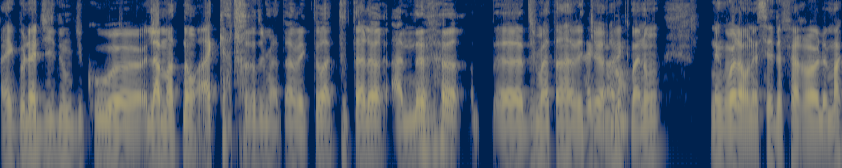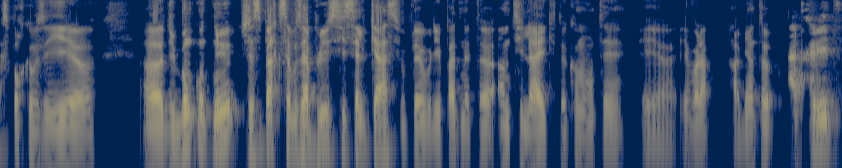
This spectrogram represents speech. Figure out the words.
avec Bolaji. Donc, du coup, là maintenant à 4 h du matin avec toi, tout à l'heure à 9 h du matin avec, avec Manon. Donc voilà, on essaie de faire euh, le max pour que vous ayez euh, euh, du bon contenu. J'espère que ça vous a plu. Si c'est le cas, s'il vous plaît, n'oubliez pas de mettre un petit like, de commenter. Et, et voilà, à bientôt. À très vite.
